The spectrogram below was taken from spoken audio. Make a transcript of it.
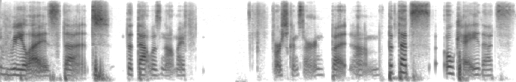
realize that that that was not my f- first concern, but um, but that's okay. That's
